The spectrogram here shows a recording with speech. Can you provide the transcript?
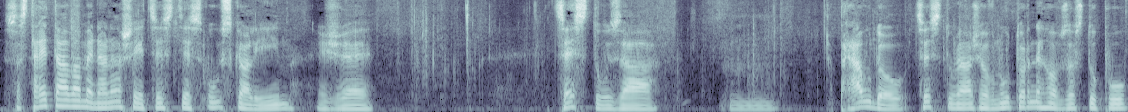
sa stretávame na našej ceste s úskalím, že cestu za mm, pravdou cestu nášho vnútorného vzostupu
